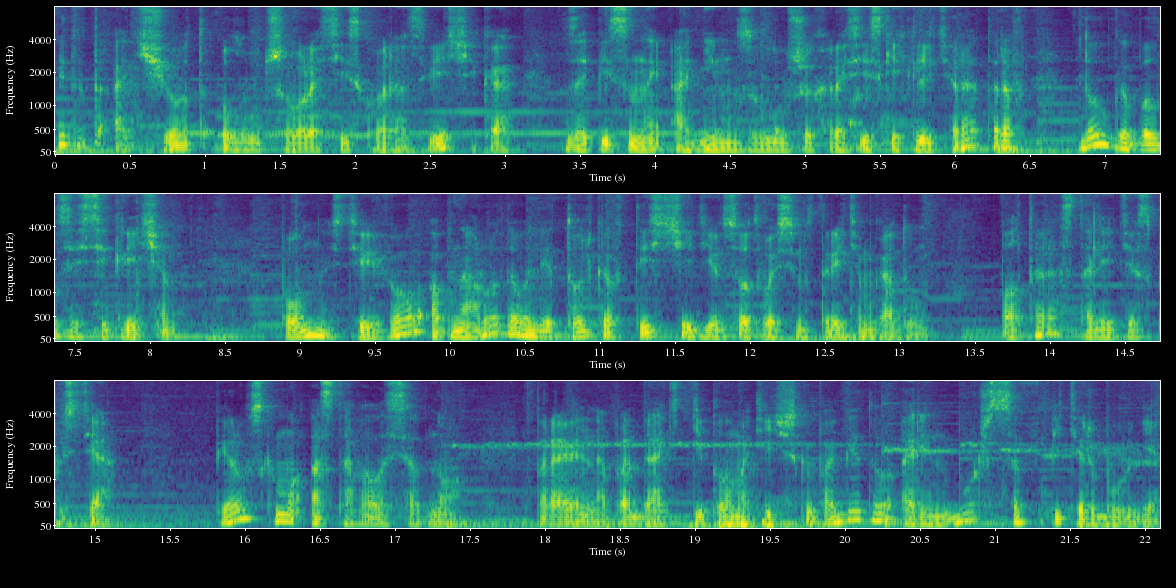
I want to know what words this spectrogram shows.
Этот отчет лучшего российского разведчика, записанный одним из лучших российских литераторов, долго был засекречен. Полностью его обнародовали только в 1983 году, полтора столетия спустя – Перовскому оставалось одно – правильно подать дипломатическую победу оренбуржцев в Петербурге,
